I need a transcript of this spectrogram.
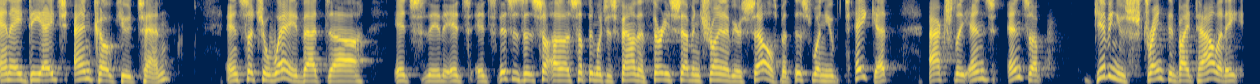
NADH and CoQ10 in such a way that uh, it's it's it's this is a, uh, something which is found in 37 trillion of your cells, but this when you take it actually ends ends up giving you strength and vitality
